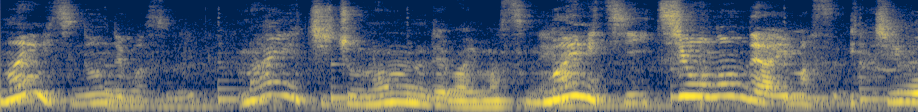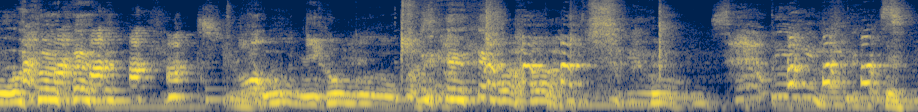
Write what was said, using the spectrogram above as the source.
毎日飲んでます？毎日一応飲んではいますね。毎日一応飲んではいます。一応。日本日本語がおかしい。一応。最低限飲んでます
